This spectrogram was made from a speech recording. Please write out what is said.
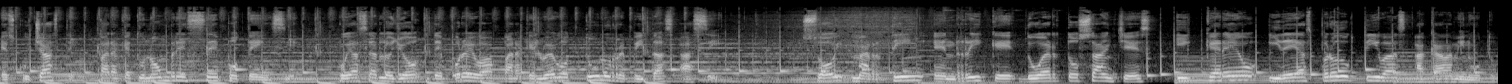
¿Escuchaste? Para que tu nombre se potencie. Voy a hacerlo yo de prueba para que luego tú lo repitas así. Soy Martín Enrique Duerto Sánchez y creo ideas productivas a cada minuto.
